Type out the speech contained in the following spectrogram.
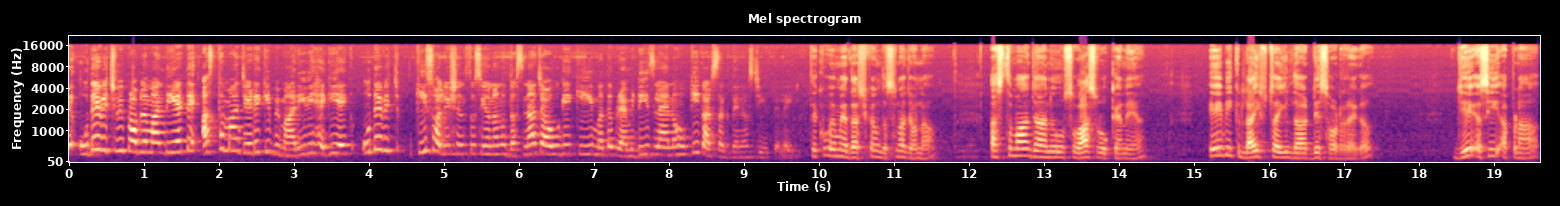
ਤੇ ਉਹਦੇ ਵਿੱਚ ਵੀ ਪ੍ਰੋਬਲਮ ਆਉਂਦੀ ਹੈ ਤੇ ਅਸਥਮਾ ਜਿਹੜੇ ਕਿ ਬਿਮਾਰੀ ਵੀ ਹੈਗੀ ਹੈ ਇੱਕ ਉਹਦੇ ਵਿੱਚ ਕੀ ਸੋਲੂਸ਼ਨਸ ਤੁਸੀਂ ਉਹਨਾਂ ਨੂੰ ਦੱਸਣਾ ਚਾਹੋਗੇ? ਕੀ ਮਤਲਬ ਰੈਮੇਡੀਜ਼ ਲੈਣ ਉਹ ਕੀ ਕਰ ਸਕਦੇ ਨੇ ਉਸ ਚੀਜ਼ ਦੇ ਲਈ? ਦੇਖੋ, ਇਹ ਮੈਂ ਦਰਸ਼ਕਾਂ ਨੂੰ ਦੱਸਣਾ ਚਾਹੁੰਦਾ, ਅਸਥਮਾ ਜਾਂ ਨੂੰ ਸਵਾਸ ਰੋਗ ਕਹਿੰਦੇ ਆ। ਇਹ ਵੀ ਇੱਕ ਲਾਈਫ ਸਟਾਈਲ ਦਾ ਡਿਸਆਰਡਰ ਹੈਗਾ। ਜੇ ਅਸੀਂ ਆਪਣਾ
